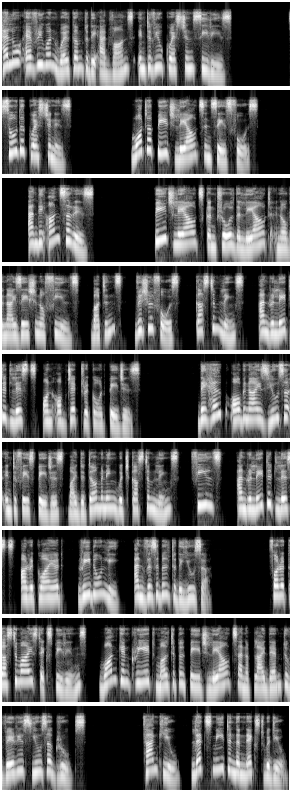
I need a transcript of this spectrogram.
Hello everyone, welcome to the Advanced Interview Questions series. So the question is What are page layouts in Salesforce? And the answer is Page layouts control the layout and organization of fields, buttons, Visualforce, custom links, and related lists on object record pages. They help organize user interface pages by determining which custom links, fields, and related lists are required, read only, and visible to the user. For a customized experience, one can create multiple page layouts and apply them to various user groups. Thank you. Let's meet in the next video.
